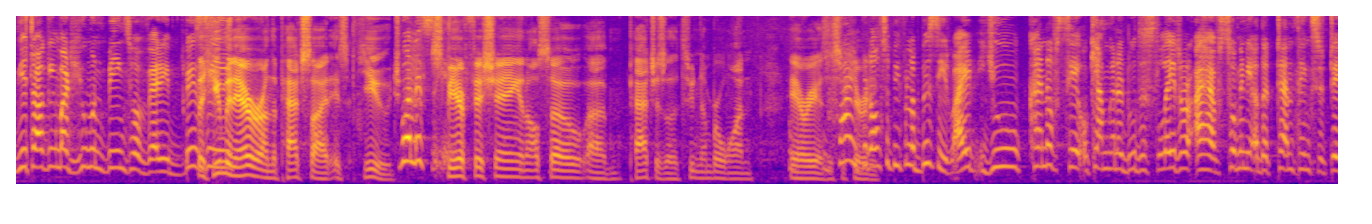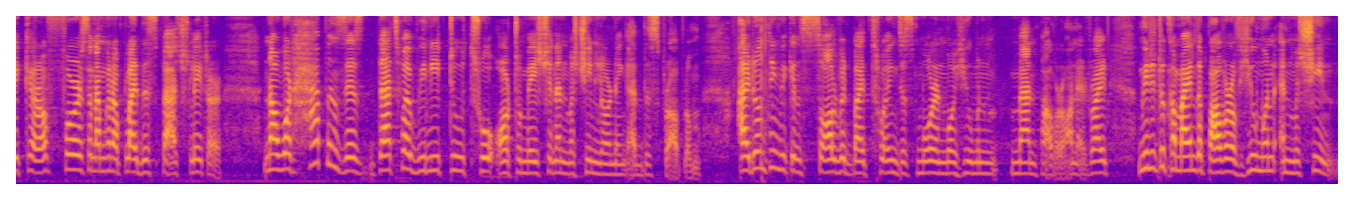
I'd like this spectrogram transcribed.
we're talking about human beings who are very busy. The human error on the patch side is huge. Well, it's- Spear phishing and also um, patches are the two number one areas of Right, security. but also people are busy, right? You kind of say, okay, I'm going to do this later. I have so many other 10 things to take care of first, and I'm going to apply this patch later. Now, what happens is that's why we need to throw automation and machine learning at this problem. I don't think we can solve it by throwing just more and more human manpower on it, right? We need to combine the power of human and machine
